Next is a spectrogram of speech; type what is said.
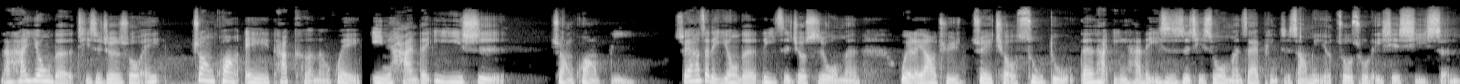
那它用的其实就是说，哎，状况 A 它可能会隐含的意义是状况 B，所以它这里用的例子就是我们为了要去追求速度，但是它隐含的意思是，其实我们在品质上面有做出了一些牺牲。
